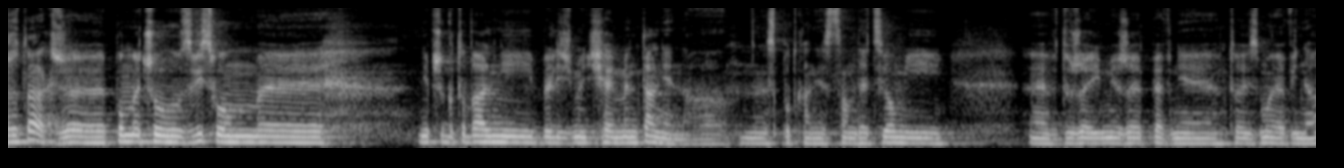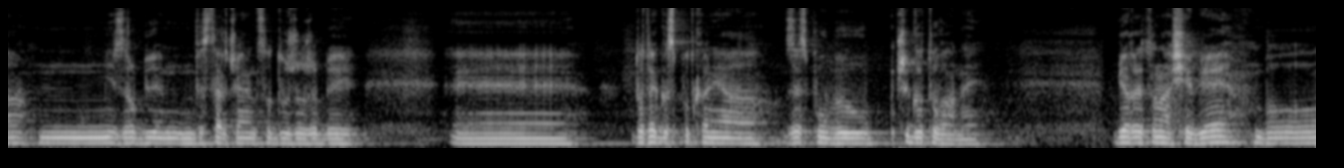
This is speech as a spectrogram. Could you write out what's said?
że tak, że po meczu z Wisłą e, nieprzygotowani byliśmy dzisiaj mentalnie na spotkanie z Sandecją i e, w dużej mierze pewnie to jest moja wina. Mm, Nie zrobiłem wystarczająco dużo, żeby e, do tego spotkania zespół był przygotowany. Biorę to na siebie, bo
